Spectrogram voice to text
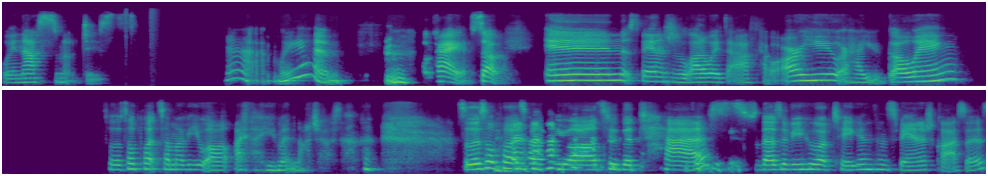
buenas noches. Yeah, muy bien. Okay, so in Spanish, there's a lot of ways to ask how are you or how you're going. So this will put some of you all, I thought you meant nachos. So this will put some of you all to the test, those of you who have taken some Spanish classes,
